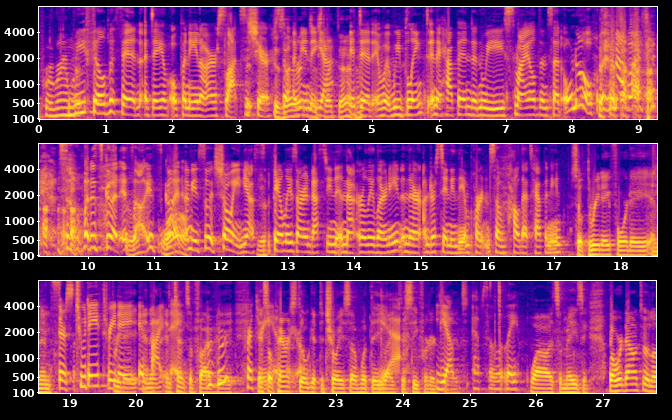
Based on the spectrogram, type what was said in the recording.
program? We filled within a day of opening our slots this year. Is so that I mean, Just yeah, like that, it huh? did. It, we blinked and it happened, and we smiled and said, "Oh no, not what." so, but it's good. It's uh, it's wow. good. I mean, so it's showing. Yes, yeah. Families are investing in that early learning and they're understanding the importance of how that's happening. So three day, four day, and then there's two day, three, three day, day, and, five day. Intensive 5 mm -hmm. day. For three and so parents still get the choice of what they yeah. like to see for their yep, kids. absolutely. Wow, it's amazing. Well, we're down to the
